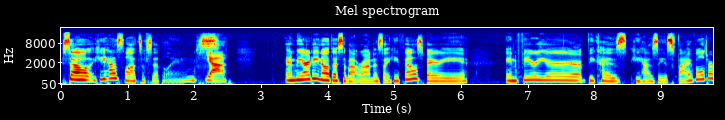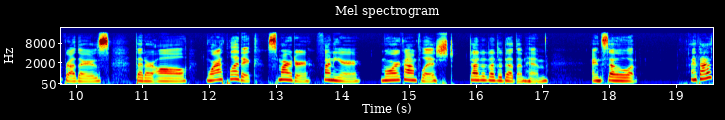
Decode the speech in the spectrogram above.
So he has lots of siblings. Yeah. And we already know this about Ron is that he feels very inferior because he has these five older brothers that are all more athletic, smarter, funnier, more accomplished, da da da da da than him. And so I that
